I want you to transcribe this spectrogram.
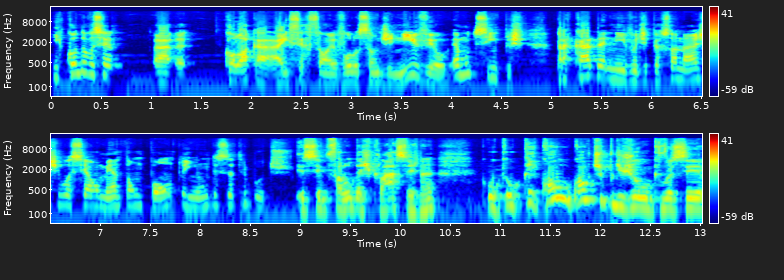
e quando você coloca a inserção, a evolução de nível, é muito simples. Para cada nível de personagem, você aumenta um ponto em um desses atributos. Você falou das classes, né? O, o, qual, qual tipo de jogo que você,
